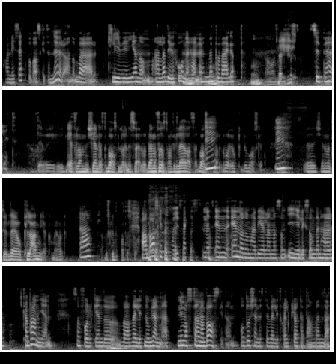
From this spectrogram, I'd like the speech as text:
har ni sett på basketen nu då? De bara kliver ju igenom alla divisioner här nu. De är på väg upp. Mm. Ja, det är Superhärligt. Det var ju ett av de kändaste basketlagen i Sverige. Bland de första man fick lära sig basketlagen mm. var ju Ockelbo Basket. Mm. Jag känner mig till det och Plannja kommer jag ihåg. Ja. Det skulle inte prata sport. Ja, basket var ju faktiskt en, en av de här delarna som i liksom den här kampanjen som folk ändå var väldigt noggranna med. Att ni måste ha med basketen. Och då kändes det väldigt självklart att använda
